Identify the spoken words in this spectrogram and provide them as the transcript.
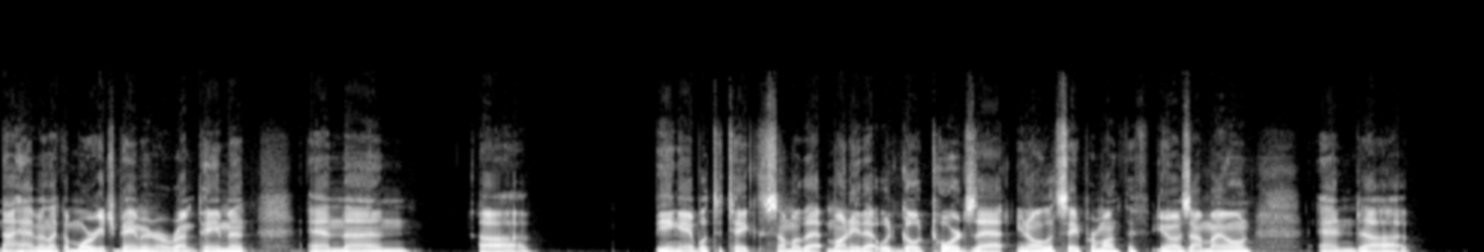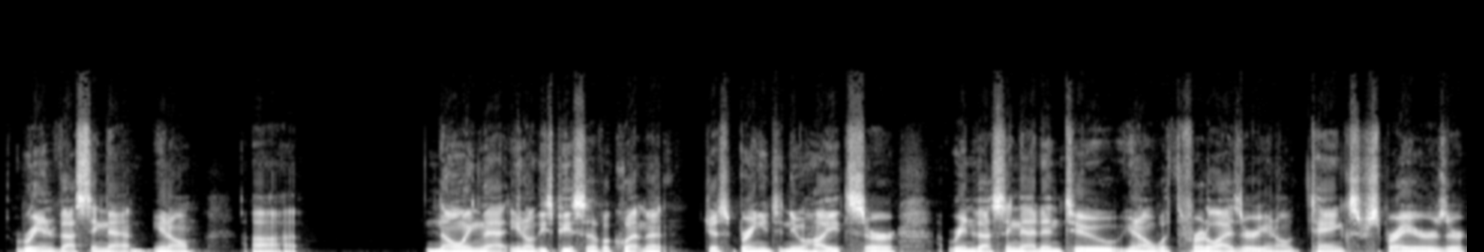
not having like a mortgage payment or a rent payment, and then uh, being able to take some of that money that would go towards that, you know, let's say per month, if you know, I was on my own, and uh, reinvesting that, you know, uh, knowing that you know these pieces of equipment just bring you to new heights or reinvesting that into you know with fertilizer you know tanks sprayers or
